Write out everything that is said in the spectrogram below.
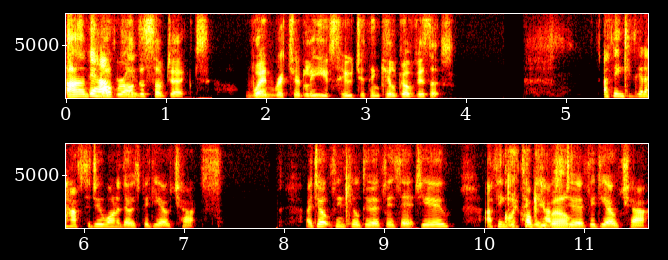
And while we're on the subject, when Richard leaves, who do you think he'll go visit? I think he's going to have to do one of those video chats. I don't think he'll do a visit. Do you? I think he'll think probably he have will. to do a video chat.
